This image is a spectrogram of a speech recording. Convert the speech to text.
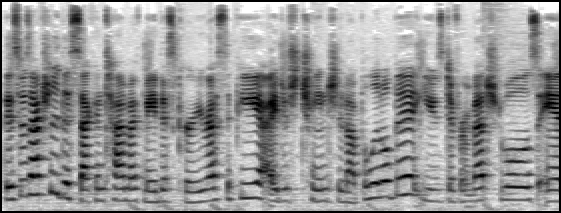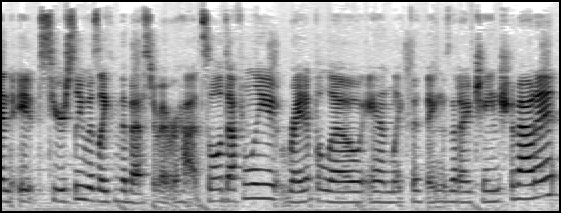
This was actually the second time I've made this curry recipe. I just changed it up a little bit, used different vegetables, and it seriously was like the best I've ever had. So I'll definitely write it below and like the things that I changed about it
